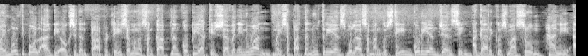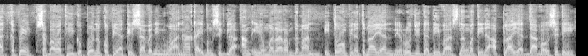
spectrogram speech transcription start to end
May multiple antioxidant properties sa mga sangkap ng Kopiyaki 7-in-1. May sapat na nutrients mula sa mangosteen, Korean ginseng, agaricus mushroom, honey at kape. Sa bawat higop po ng Kopiyaki 7-in-1, kakaibang sigla ang iyong mararamdaman. Ito ang pinatunayan ni Rogie Dadivas ng Matina Aplaya, Davao City.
